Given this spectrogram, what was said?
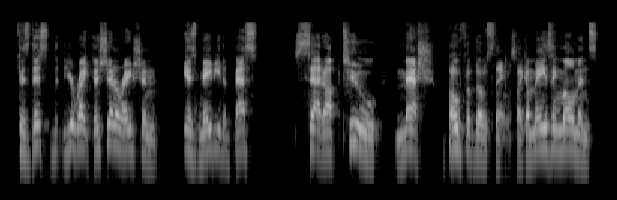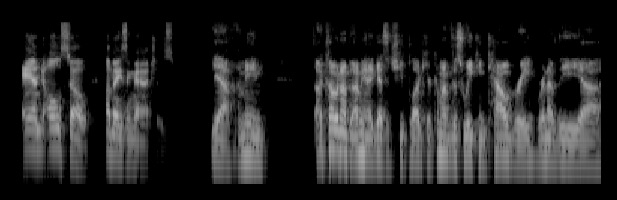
because this, you're right, this generation is maybe the best set up to mesh both of those things like amazing moments and also amazing matches. Yeah i mean uh, coming up i mean i guess a cheap plug here. Coming up this week in calgary we're gonna have the uh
